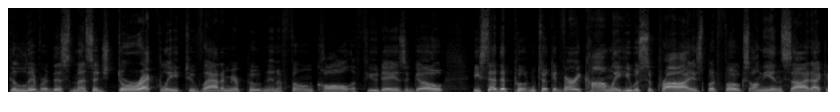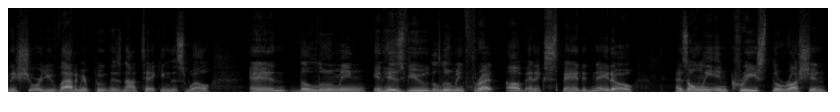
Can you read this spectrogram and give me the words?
delivered this message directly to Vladimir Putin in a phone call a few days ago. He said that Putin took it very calmly. He was surprised, but folks, on the inside, I can assure you, Vladimir Putin is not taking this well. And the looming, in his view, the looming threat of an expanded NATO has only increased the Russian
